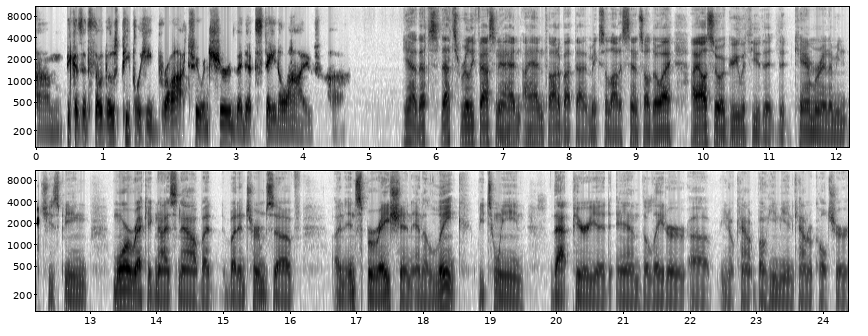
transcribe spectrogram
Um, because it's those people he brought to ensure that it stayed alive. Uh, yeah, that's that's really fascinating. I hadn't I hadn't thought about that. It makes a lot of sense. Although I, I also agree with you that, that Cameron, I mean, she's being more recognized now, but but in terms of an inspiration and a link between that period and the later, uh, you know, count, bohemian counterculture,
